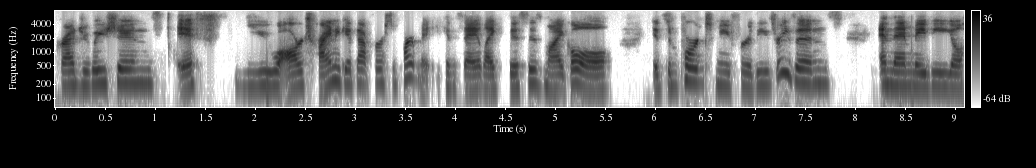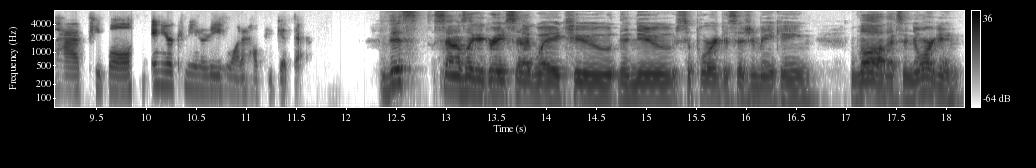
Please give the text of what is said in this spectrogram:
graduations. If you are trying to get that first apartment, you can say, like, this is my goal. It's important to me for these reasons. And then maybe you'll have people in your community who want to help you get there. This sounds like a great segue to the new support decision making law that's in Oregon,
